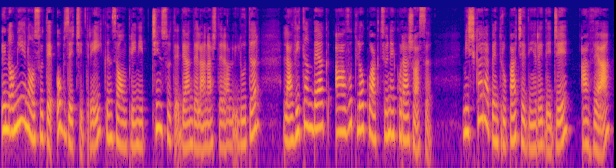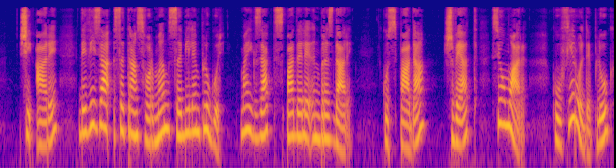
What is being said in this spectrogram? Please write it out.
În 1983, când s-au împlinit 500 de ani de la nașterea lui Luther, la Wittenberg a avut loc o acțiune curajoasă. Mișcarea pentru pace din RDG avea și are deviza să transformăm săbile în pluguri, mai exact spadele în brăzdare. Cu spada, șveat, se omoară. Cu fierul de plug,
